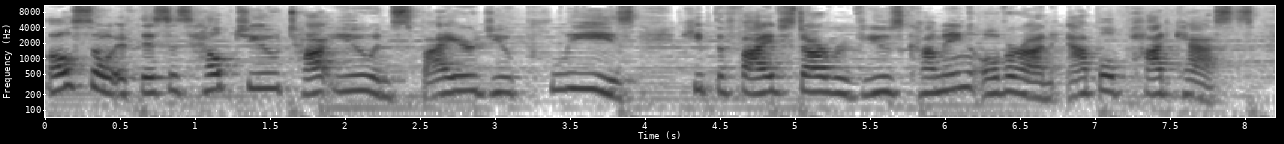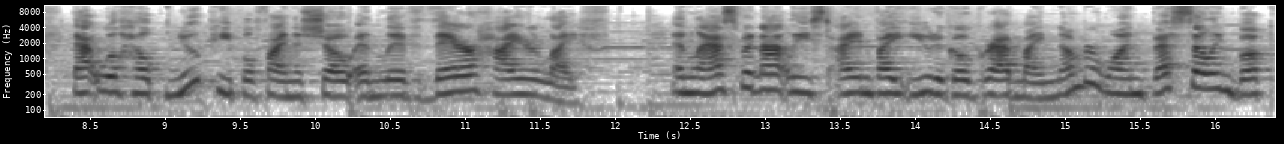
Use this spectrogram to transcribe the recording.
Also, if this has helped you, taught you, inspired you, please keep the five star reviews coming over on Apple Podcasts. That will help new people find the show and live their higher life. And last but not least, I invite you to go grab my number one best selling book.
